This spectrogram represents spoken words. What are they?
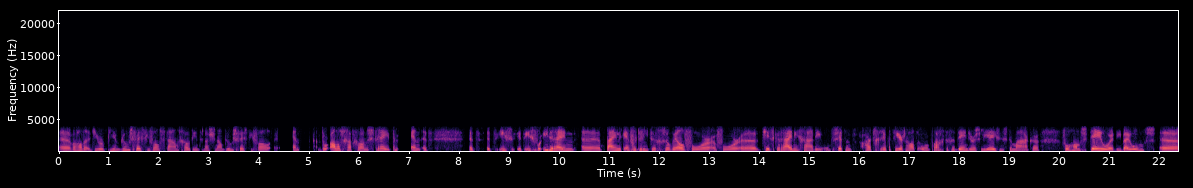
Uh, we hadden het European Blues Festival staan, groot internationaal bluesfestival. En door alles gaat gewoon een streep. En het, het, het, is, het is voor iedereen uh, pijnlijk en verdrietig. Zowel voor, voor uh, Tjitske Reininga, die ontzettend hard gerepeteerd had om een prachtige Dangerous Liaisons te maken. Voor Hans Theeuwen, die bij ons uh,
